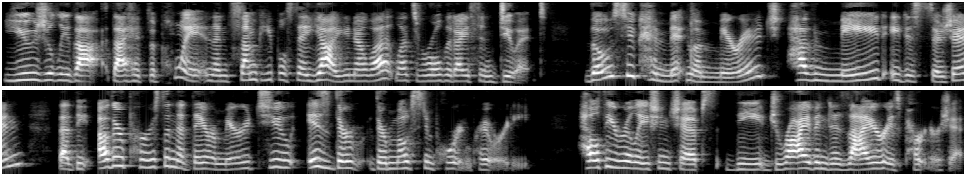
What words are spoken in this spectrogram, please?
usually that, that hits a point. And then some people say, yeah, you know what? Let's roll the dice and do it. Those who commit to a marriage have made a decision that the other person that they are married to is their, their most important priority. Healthy relationships, the drive and desire is partnership.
